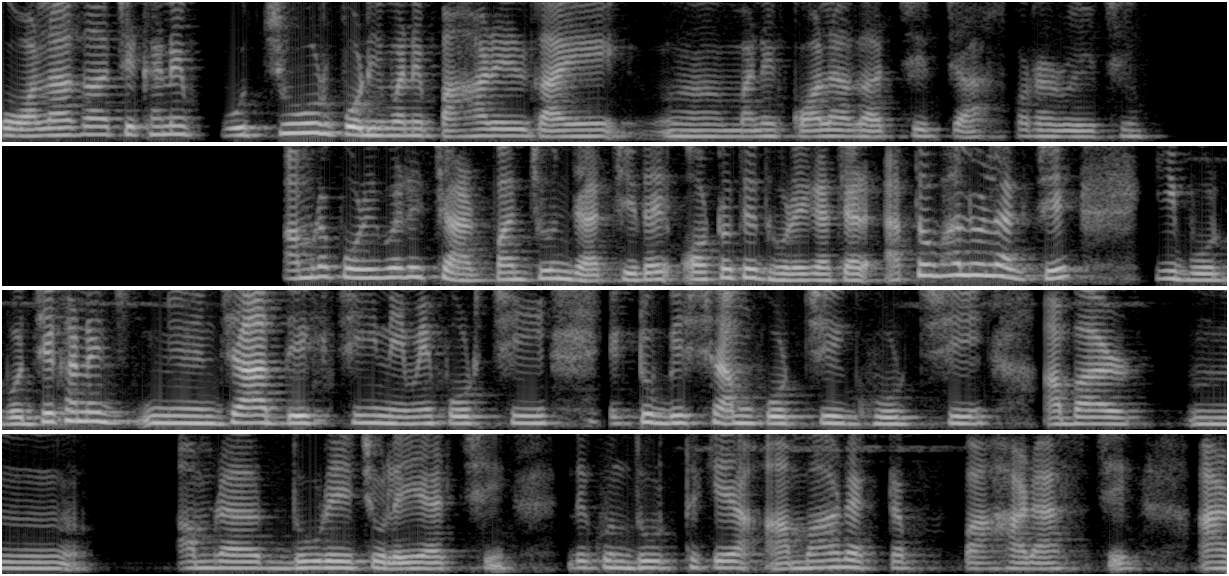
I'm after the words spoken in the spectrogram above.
কলা গাছ এখানে প্রচুর পরিমাণে পাহাড়ের গায়ে মানে কলা গাছের চাষ করা রয়েছে। আমরা পরিবারে চার পাঁচজন যাচ্ছি, তাই অটোতে ধরে গেছে। আর এত ভালো লাগছে, কি বলব, যেখানে যা দেখছি, নেমে পড়ছি, একটু বিশ্রাম করছি, ঘুরছি, আবার আমরা দূরে চলে যাচ্ছি। দেখুন, দূর থেকে আবার একটা পাহাড় আসছে, আর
